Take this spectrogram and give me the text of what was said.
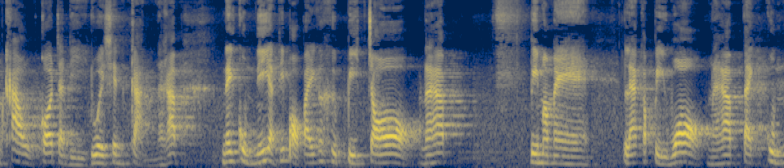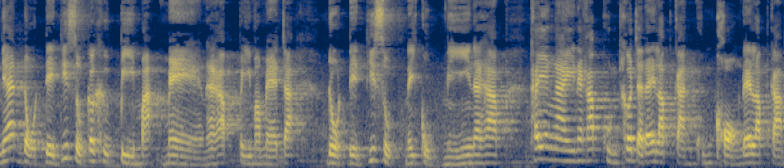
ำเข้าก็จะดีด้วยเช่นกันนะครับ ในกลุ่มนี้อย่างที่บอกไปก็คือปีจอนะครับ ปีมะแม และก็ปีวอกนะครับ แต่กลุ่มนี้โดดเด่นที่สุดก็คือปีมะแมนะครับ ปีมะแมจะโดดเด่นที่สุดในกลุ่มนี้นะครับ ถ้ายังไงนะครับคุณก็จะได้รับการคุ้มครองได้รับการ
